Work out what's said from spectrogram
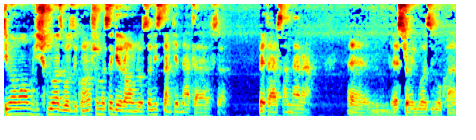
تیم ما هم هیچ کدوم از بازیکناشون مثل گراملوسا نیستن که نترسن بترسن نرن اسرائیل بازی بکنن.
